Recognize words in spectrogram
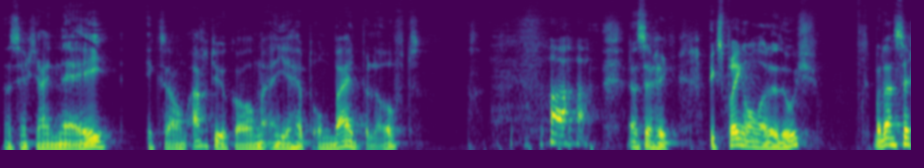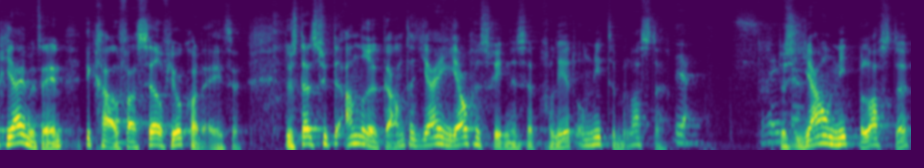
Dan zeg jij nee, ik zou om acht uur komen en je hebt ontbijt beloofd. en dan zeg ik, ik spring onder de douche. Maar dan zeg jij meteen, ik ga alvast zelf yoghurt eten. Dus dat is natuurlijk de andere kant, dat jij in jouw geschiedenis hebt geleerd om niet te belasten. Ja. Zeker. Dus jou niet belasten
